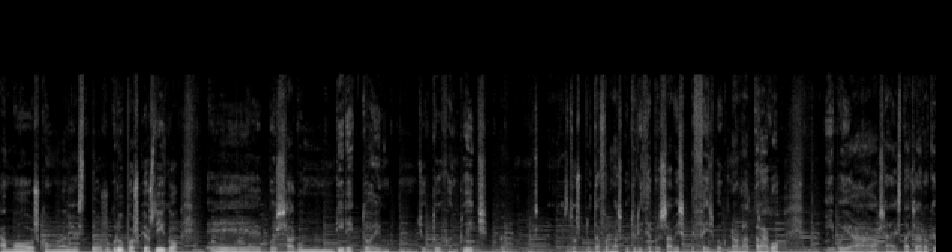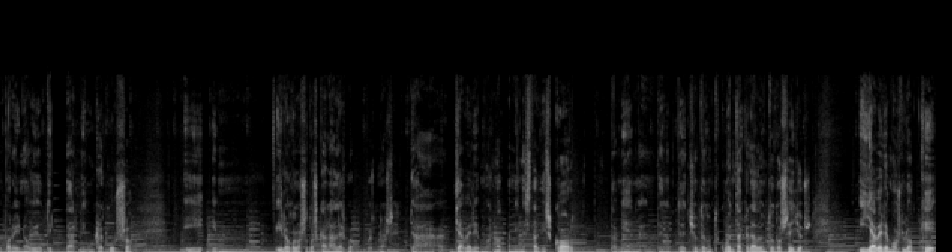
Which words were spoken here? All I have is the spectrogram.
con estos grupos que os digo, eh, pues algún directo en YouTube o en Twitch. estas plataformas que utilizo, pues sabéis que Facebook no la trago y voy a, o sea, está claro que por ahí no voy a utilizar ningún recurso y, y, luego los otros canales, bueno, pues no sé, ya, ya veremos, ¿no? También está Discord, también, de hecho tengo cuenta creado en todos ellos y ya veremos lo que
